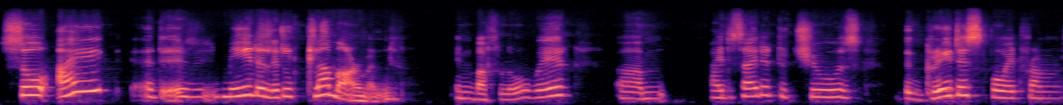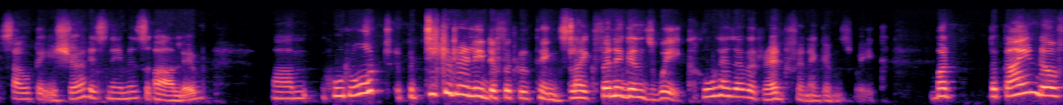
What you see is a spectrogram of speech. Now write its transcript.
So I uh, made a little club Armand in Buffalo where um, I decided to choose the greatest poet from South Asia. His name is Ghalib, um, who wrote particularly difficult things like Finnegans Wake. Who has ever read Finnegans Wake? But the kind of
